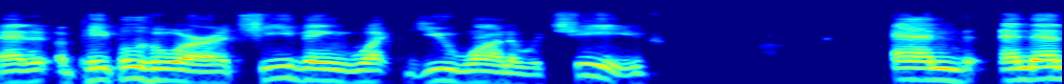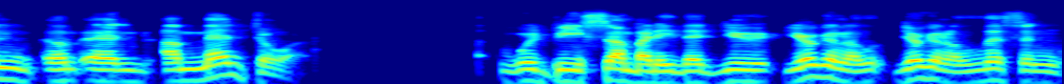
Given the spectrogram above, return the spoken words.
and people who are achieving what you want to achieve. And and then uh, and a mentor would be somebody that you you're gonna you're gonna listen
